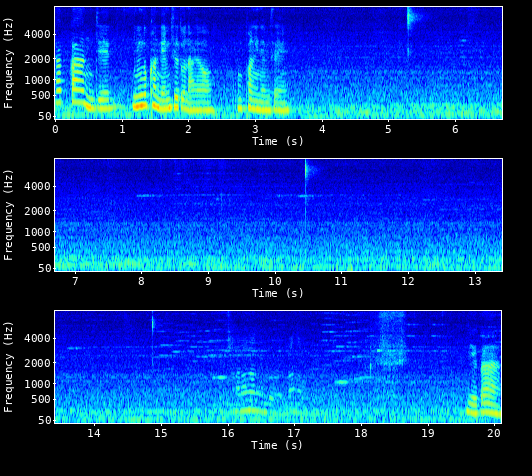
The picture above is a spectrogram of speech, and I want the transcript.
약간 이제 눅눅한 냄새도 나요 곰팡이 냄새. 자라나는 거 얼마나 얘가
